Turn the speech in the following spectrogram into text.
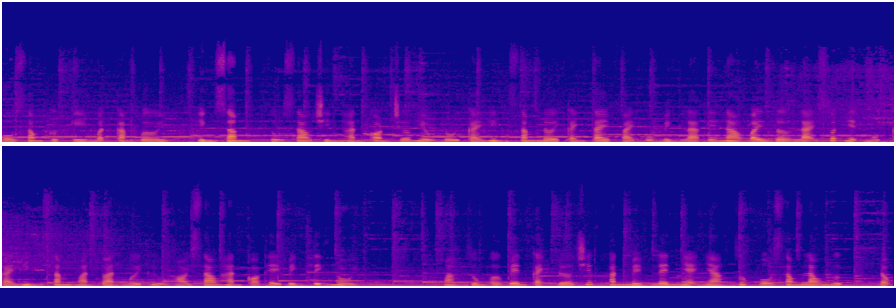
Vô song cực kỳ mẫn cảm với hình xăm, dù sao chính hắn còn chưa hiểu nổi cái hình xăm nơi cánh tay phải của mình là thế nào bây giờ lại xuất hiện một cái hình xăm hoàn toàn mới thử hỏi sao hắn có thể bình tĩnh nổi. Hoàng Dung ở bên cạnh đưa chiếc khăn mềm lên nhẹ nhàng giúp vô song lau ngực, động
